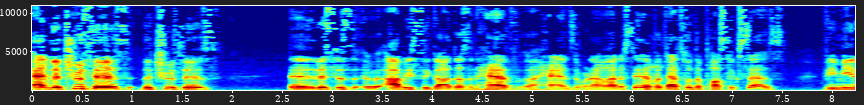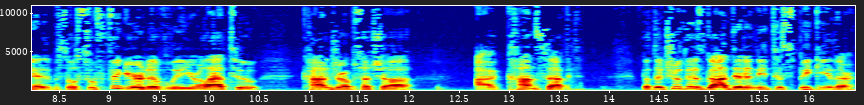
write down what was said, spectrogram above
and the truth is, the truth is, uh, this is uh, obviously God doesn't have uh, hands, and we're not allowed to say that. But that's what the pasuk says. Vimina. So, so figuratively, you're allowed to conjure up such a, a concept. But the truth is, God didn't need to speak either.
